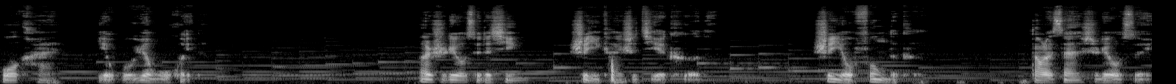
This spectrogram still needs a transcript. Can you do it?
剥开，也无怨无悔的。二十六岁的心是已开始结壳的，是有缝的壳。到了三十六岁，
